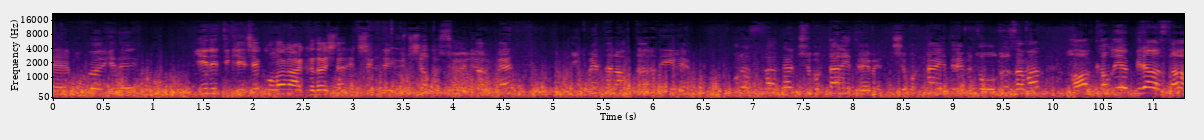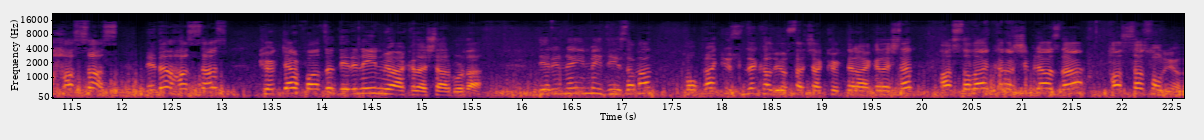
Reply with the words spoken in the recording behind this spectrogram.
e, bu bölgede yeni dikecek olan arkadaşlar için de 3 yıldır söylüyorum ben dikme taraftarı değilim. Burası zaten çubuktan edremit. Çubuktan edremit olduğu zaman halkalıya biraz daha hassas. Neden hassas? Kökler fazla derine inmiyor arkadaşlar burada. Derine inmediği zaman toprak üstünde kalıyor saçak kökler arkadaşlar. Hastalığa karşı biraz daha hassas oluyor.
